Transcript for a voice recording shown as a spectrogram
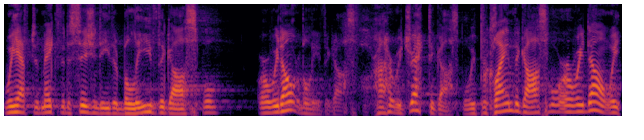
we have to make the decision to either believe the gospel or we don't believe the gospel, right? Or reject the gospel. We proclaim the gospel or we don't. We,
